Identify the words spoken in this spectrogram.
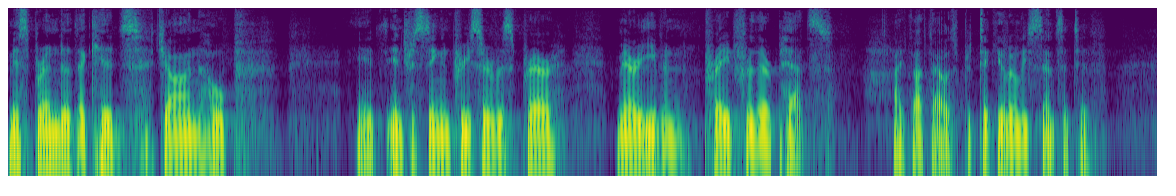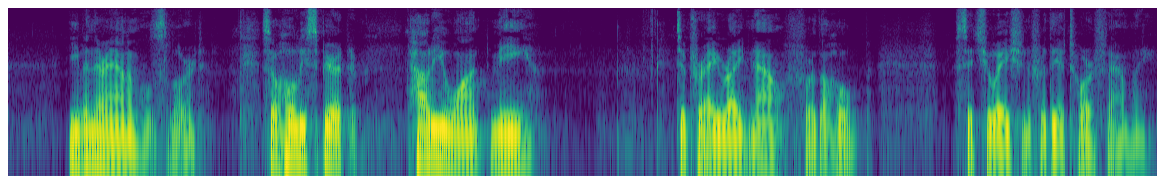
Miss Brenda, the kids, John, Hope. It's interesting in pre service prayer, Mary even prayed for their pets. I thought that was particularly sensitive. Even their animals, Lord. So, Holy Spirit, how do you want me to pray right now for the hope situation for the Ator family?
